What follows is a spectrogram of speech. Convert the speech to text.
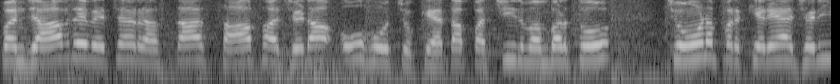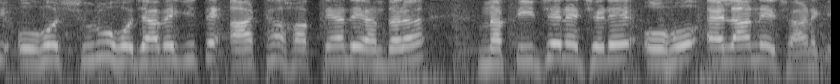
ਪੰਜਾਬ ਦੇ ਵਿੱਚ ਰਸਤਾ ਸਾਫ਼ ਆ ਜਿਹੜਾ ਉਹ ਹੋ ਚੁੱਕਿਆ। ਤਾਂ 25 ਨਵੰਬਰ ਤੋਂ ਚੋਣ ਪ੍ਰਕਿਰਿਆ ਜਿਹੜੀ ਉਹ ਸ਼ੁਰੂ ਹੋ ਜਾਵੇਗੀ ਤੇ 8 ਹਫ਼ਤਿਆਂ ਦੇ ਅੰਦਰ ਨਤੀਜੇ ਨੇ ਜਿਹੜੇ ਉਹ ਐਲਾਨੇ ਜਾਣਗੇ।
